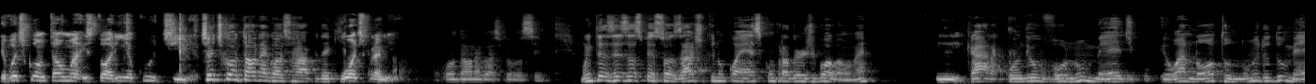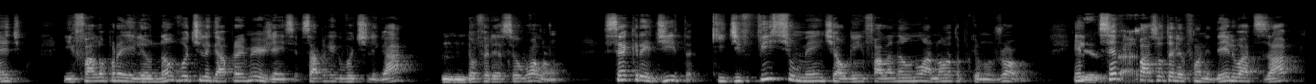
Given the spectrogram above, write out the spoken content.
eu vou te contar uma historinha curtinha. Deixa eu te contar um negócio rápido aqui. Conte para mim. Vou contar um negócio para você. Muitas vezes as pessoas acham que não conhece comprador de bolão, né? Hum. Cara, quando eu vou no médico, eu anoto o número do médico e falo para ele: eu não vou te ligar para emergência. Sabe o que eu vou te ligar? Uhum. Te oferecer o bolão. Você acredita que dificilmente alguém fala: não, não anota porque eu não jogo? Ele Exato. sempre passa o telefone dele, o WhatsApp,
